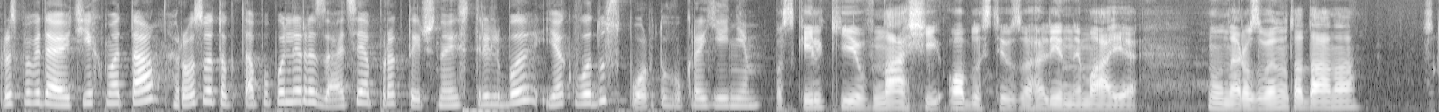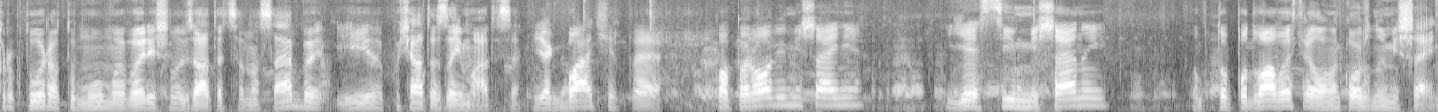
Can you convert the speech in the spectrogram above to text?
Розповідають, їх мета розвиток та популяризація практичної стрільби як виду спорту в Україні. оскільки в нашій області взагалі немає ну, не розвинута дана структура, тому ми вирішили взяти це на себе і почати займатися. Як бачите, паперові мішені є сім мішеней, тобто по два вистріли на кожну мішень.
